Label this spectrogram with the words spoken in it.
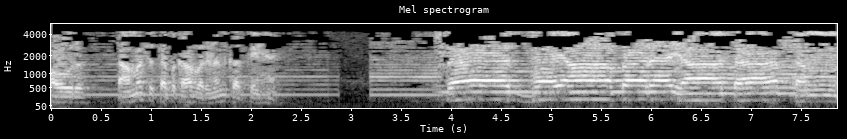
और तामस तप का वर्णन करते हैं। श्रद्धया परया तप्तम्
